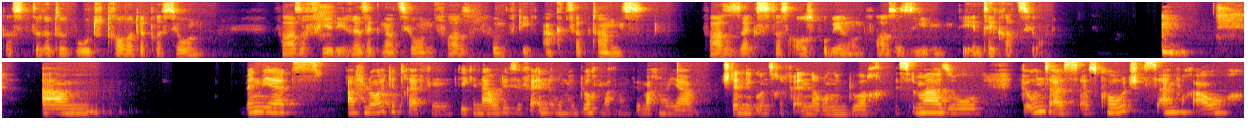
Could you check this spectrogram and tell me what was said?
das dritte Wut, Trauer, Depression, Phase 4 die Resignation, Phase 5 die Akzeptanz, Phase 6 das Ausprobieren und Phase 7 die Integration. Ähm, wenn wir jetzt auf Leute treffen, die genau diese Veränderungen durchmachen, und wir machen ja ständig unsere Veränderungen durch, ist immer so, für uns als, als Coach ist einfach auch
